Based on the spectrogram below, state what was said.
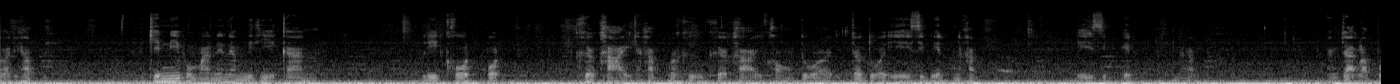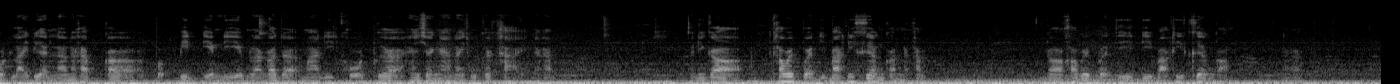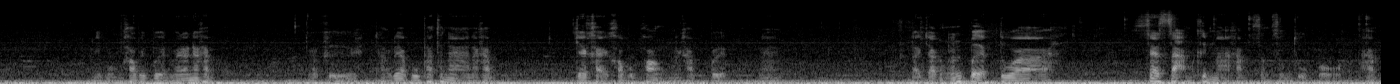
สวัสดีครับ คลิปนี้ผมมาแนะนำวิธีการ read code ปลดเครือข่ายนะครับ ก็คือเครือข่ายของตัวเจ้าตัว A11 นะครับ A11 นะครับ หลังจากเราปลดรายเดือนแล้วนะครับ ก็ปิด MDM แล้วก็จะมา read code เพื่อให้ใช้งานได้ทุกเครือข่ายนะครับอันนี้ก็เข้าไปเปิด debug ที่เครื่องก่อนนะครับ ก็เข้าไปเปิดที่ debug ที่เครื่องก่อนนะครับนี่ผมเข้าไปเปิดไว้แล้วนะครับ ก็คือทางเลือกผู้พัฒนานะครับ แก้ไขข้อบกพร่องนะครับ เปิดนะหลังจากนั้นเปิดตัว Z3 ขึ้นมาครับ Samsung 2 Pro ครับ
